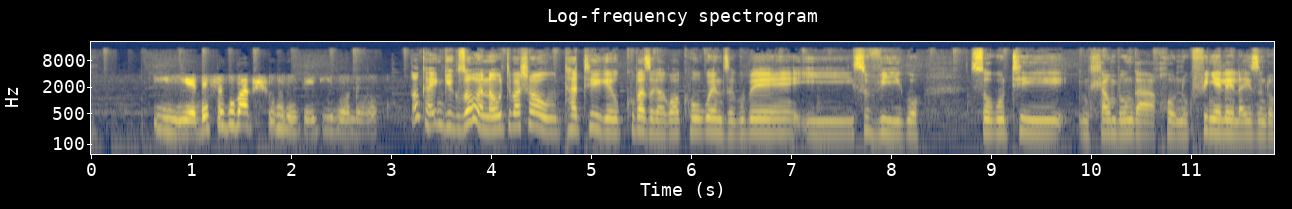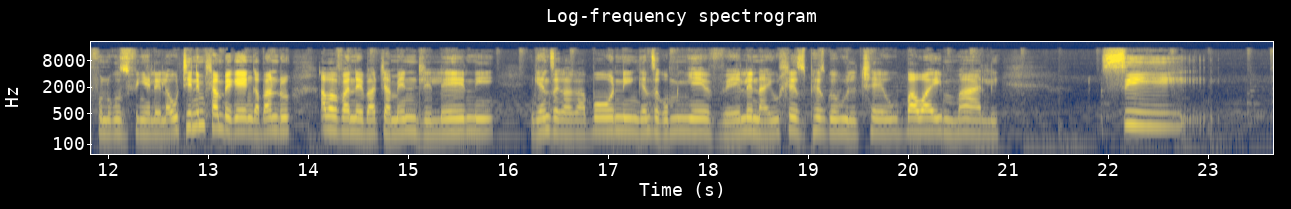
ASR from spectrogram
iye bese kuba buhlungu-ke kibo lokho. Okay ngikuzowena ukuthi basho uthathi-ke ukukhubazeka kwakho ukwenze kube isiviko sokuthi mhlawumbe ungakhona ukufinyelela izinto ofuna ukuzifinyelela. Uthini mhlawumbe-ke ngabantu abavane bajame endleleni ngenzeka kaboni ngenzeka omunye vele naye uhlezi phezu kwe-wheelchair ubawa imali. Si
